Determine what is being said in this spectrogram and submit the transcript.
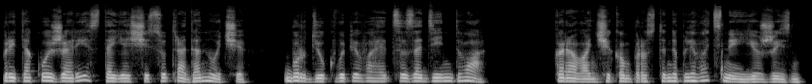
При такой жаре, стоящей с утра до ночи, бурдюк выпивается за день-два. Караванщикам просто наплевать на ее жизнь.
